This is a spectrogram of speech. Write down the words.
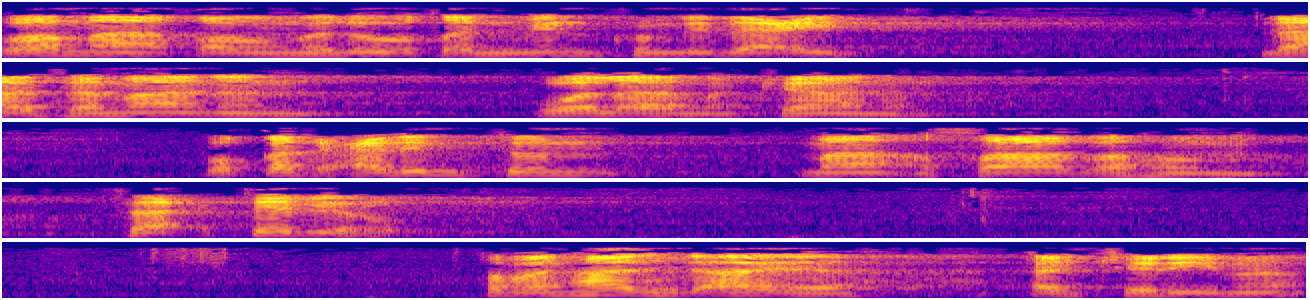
وما قوم لوط منكم ببعيد لا زمانا ولا مكانا. وقد علمتم ما أصابهم فاعتبروا. طبعا هذه الآية الكريمة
